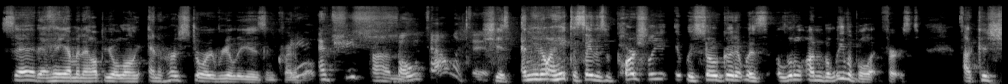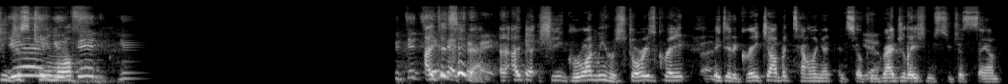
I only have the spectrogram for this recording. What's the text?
said, "Hey, I'm going to help you along," and her story really is Yeah, incredible. and she's Um, so talented. She is, and you know, I hate to say this, but partially it was so good, it was a little unbelievable at first because she just came you off. Did, you, you did say I did that say that. me. I, she grew on me. Her story's great. Right. They did a great job at telling it, and so Yeah. congratulations to just Sam.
